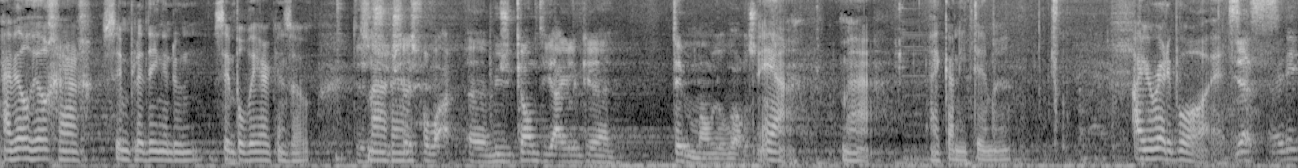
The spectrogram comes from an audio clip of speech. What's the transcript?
Hij wil heel graag simpele dingen doen. Simpel werk en zo. Het is een Maar, eh, succesvolle eh, muzikant die eigenlijk eh, timmerman wil worden. Ja, maar hij kan niet timmeren. Are you ready, boys? Yes. Ready?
